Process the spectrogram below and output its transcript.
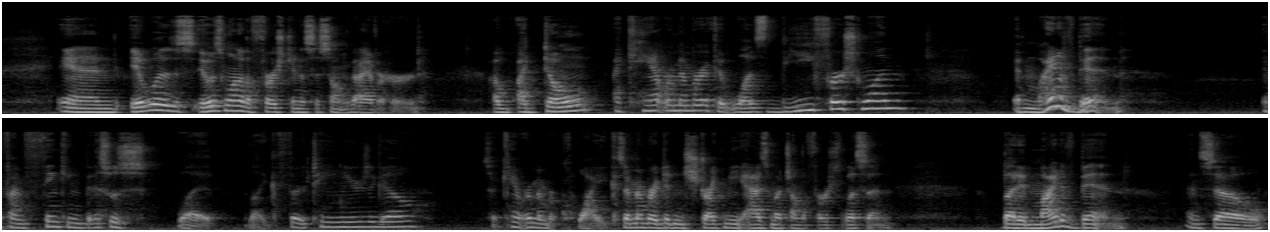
and it was it was one of the first Genesis songs I ever heard. I, I don't I can't remember if it was the first one. It might have been. If I'm thinking, but this was what like 13 years ago. So I can't remember quite cuz I remember it didn't strike me as much on the first listen. But it might have been. And so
